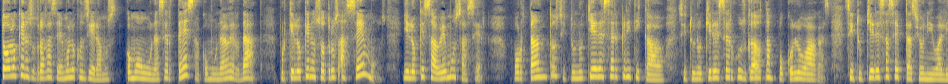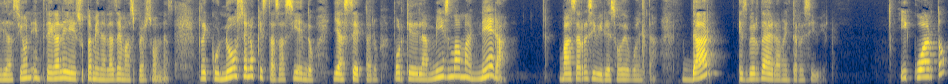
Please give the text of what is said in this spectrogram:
todo lo que nosotros hacemos lo consideramos como una certeza, como una verdad, porque es lo que nosotros hacemos y es lo que sabemos hacer. Por tanto, si tú no quieres ser criticado, si tú no quieres ser juzgado, tampoco lo hagas. Si tú quieres aceptación y validación, entrégale eso también a las demás personas. Reconoce lo que estás haciendo y acéptalo, porque de la misma manera vas a recibir eso de vuelta. Dar es verdaderamente recibir. Y cuarto,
